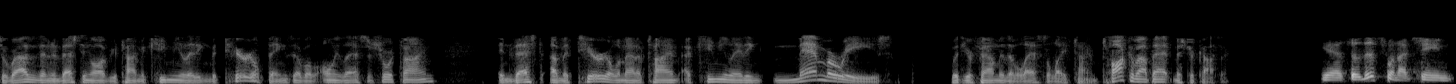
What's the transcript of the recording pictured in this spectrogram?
So rather than investing all of your time accumulating material things that will only last a short time, invest a material amount of time accumulating memories with your family that'll last a lifetime. Talk about that, Mr. Kosick. Yeah, so this one I've seen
